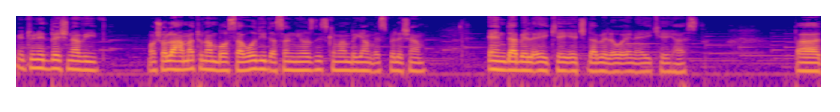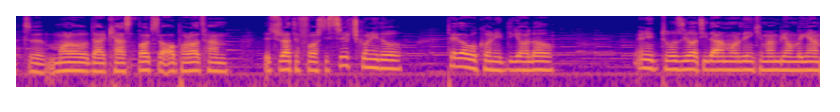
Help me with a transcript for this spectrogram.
می‌تونید بشنوید. ماشاءالله همه تونم با سوادید. اصلا نیاز نیست که من بگم spellشم N A K H O N A K هست. بعد ما رو در Castbox و آپارات هم به صورت فارسی سرچ کنید و پیدا بکنید. دیگه حالا ببینید توضیحاتی در مورد این که من بیام بگم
